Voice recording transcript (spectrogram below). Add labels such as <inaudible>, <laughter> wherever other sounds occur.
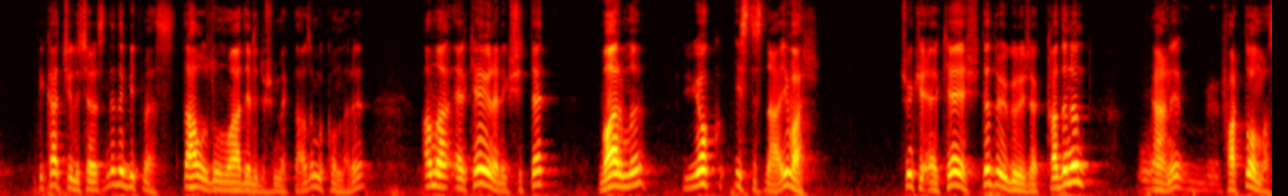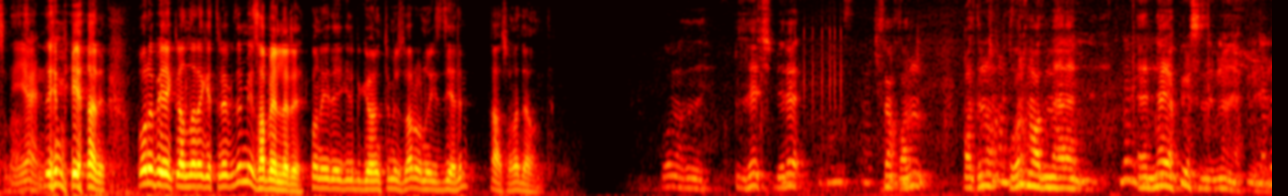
birkaç yıl içerisinde de bitmez. Daha uzun vadeli düşünmek lazım bu konuları. Ama erkeğe yönelik şiddet var mı? Yok. istisnai var. Çünkü erkeğe şiddet uygulayacak kadının yani farklı olması lazım. Yani. Değil mi <laughs> yani? Onu bir ekranlara getirebilir miyiz haberleri? Konuyla ilgili bir görüntümüz var. Onu izleyelim. Daha sonra devam edelim. Olmadı. Biz hiç böyle sen kadın kadını korkmadın hele. E, ne yapıyorsunuz bunu yapıyor.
